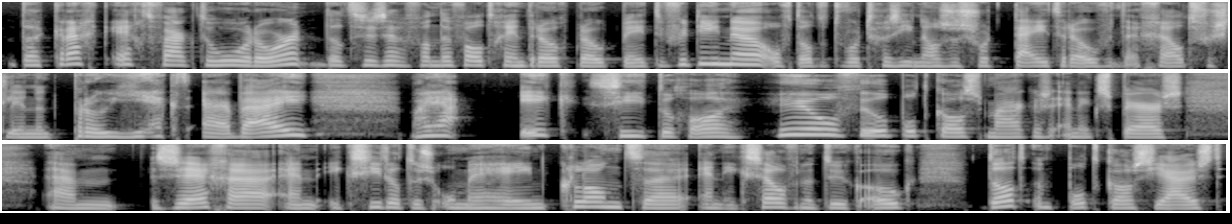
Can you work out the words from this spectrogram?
daar krijg ik echt vaak te horen hoor, dat ze zeggen van er valt geen droog brood mee te verdienen, of dat het wordt gezien als een soort tijdrovend en geldverslindend project erbij. Maar ja, ik zie toch al heel veel podcastmakers en experts ehm, zeggen, en ik zie dat dus om me heen, klanten en ikzelf natuurlijk ook, dat een podcast juist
